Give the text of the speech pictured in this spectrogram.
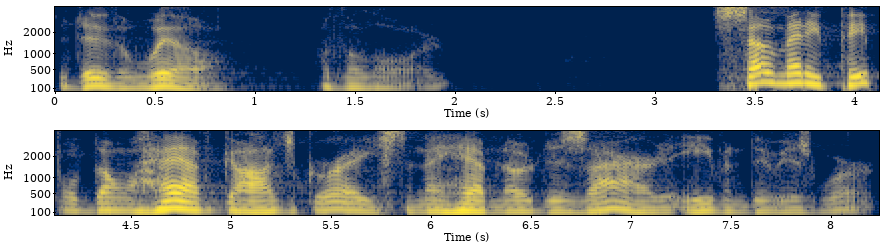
to do the will of the Lord. So many people don't have God's grace and they have no desire to even do His work.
